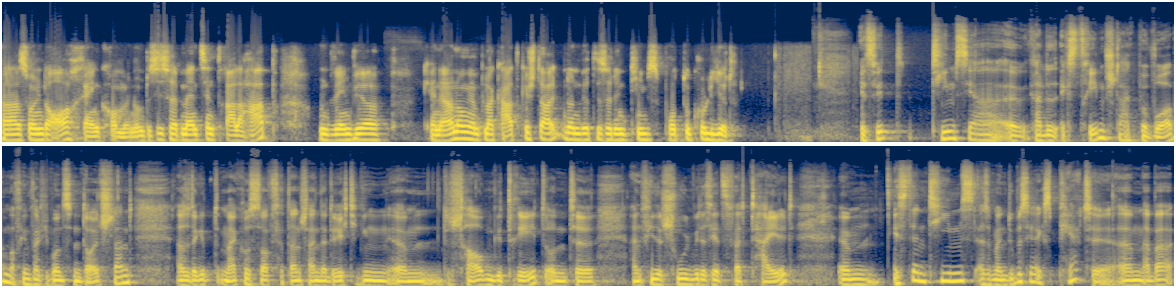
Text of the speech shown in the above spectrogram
äh, sollen da auch reinkommen. Und das ist halt mein zentraler Hub. Und wenn wir, keine Ahnung, ein Plakat gestalten, dann wird das halt in Teams protokolliert. Jetzt wird Teams ja äh, gerade extrem stark beworben, auf jeden Fall hier bei uns in Deutschland. Also da gibt Microsoft hat anscheinend die richtigen ähm, Schrauben gedreht und äh, an viele Schulen wird das jetzt verteilt. Ähm, ist denn Teams, also ich meine, du bist ja Experte, ähm, aber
